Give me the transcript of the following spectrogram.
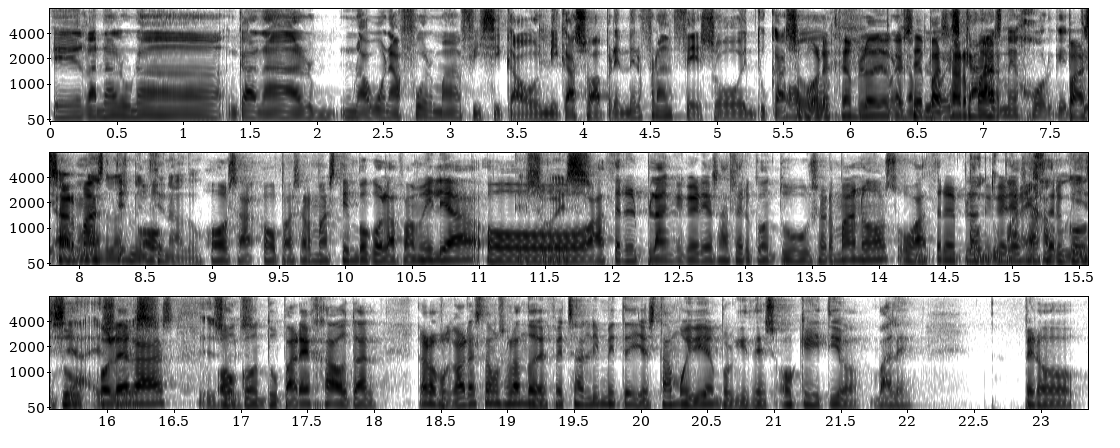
eh, ganar, una, ganar una buena forma física? O en mi caso, aprender francés, o en tu caso, o por ejemplo, yo por que sé, ejemplo, pasar escalar más, mejor, que pasar más has o- mencionado. O, sa- o pasar más tiempo con la familia, o es. hacer el plan que querías hacer con tus hermanos, o hacer el plan Con que querías pareja, hacer con tus colegas, es, eso o es. con tu pareja, o tal. Claro, porque ahora estamos hablando de fechas límite y está muy bien, porque dices, ok, tío, vale. Pero,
